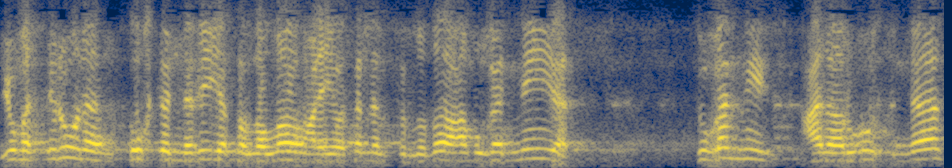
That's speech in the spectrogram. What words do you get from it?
يمثلون أخت النبي صلى الله عليه وسلم في الرضاعة مغنية تغني على رؤوس الناس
